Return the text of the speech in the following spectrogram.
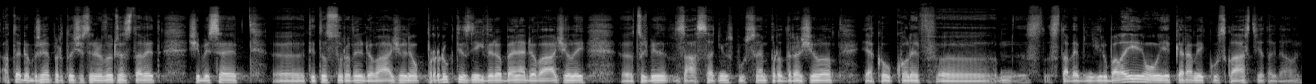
a to je dobře, protože si nedovedu představit, že by se eh, tyto suroviny dovážely nebo produkty z nich vyrobené dovážely, eh, což by zásadním způsobem prodražilo jakoukoliv eh, stavební výrobu, ale i keramiku, sklářství a tak dále.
